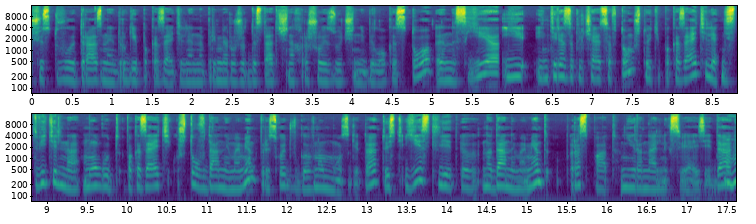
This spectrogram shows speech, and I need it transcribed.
существуют разные другие показатели, например, уже достаточно хорошо изученный белок С100, НСЕ. И интерес заключается в том, что эти показатели действительно могут показать, что в данный момент происходит в головном мозге. Да? То есть есть ли э, на данный момент распад нейрональных связей, да? угу.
